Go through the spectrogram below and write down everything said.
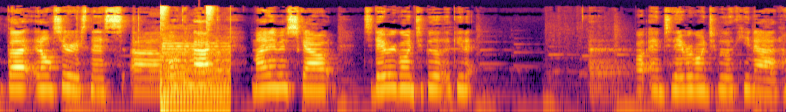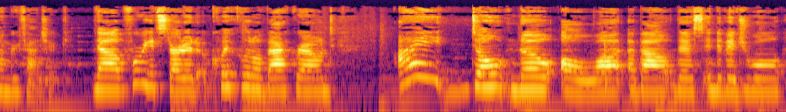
But in all seriousness, uh, welcome back. My name is Scout. Today we're going to be looking at, uh, and today we're going to be looking at Hungry Fat Chick. Now, before we get started, a quick little background. I don't know a lot about this individual,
